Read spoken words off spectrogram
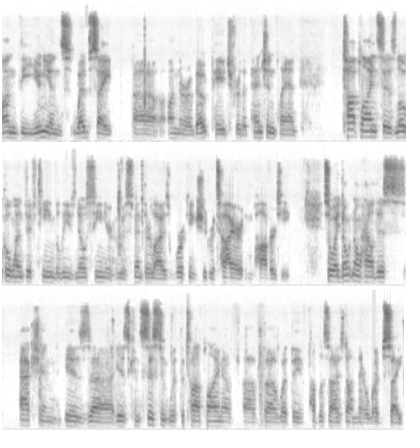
on the union's website uh, on their about page for the pension plan. Top line says Local 115 believes no senior who has spent their lives working should retire in poverty. So I don't know how this action is uh, is consistent with the top line of, of uh, what they've publicized on their website,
